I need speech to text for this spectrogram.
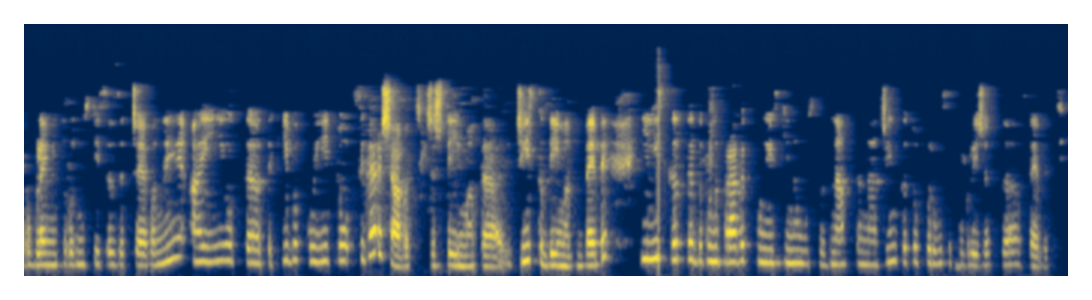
проблеми, трудности с зачеване, а и от а, такива, които сега решават, че ще имат, а, че искат да имат бебе и искат а, да го направят по наистина осъзнат начин, като първо се погрижат за себе си.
